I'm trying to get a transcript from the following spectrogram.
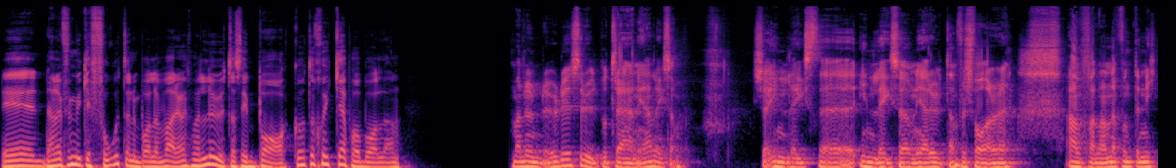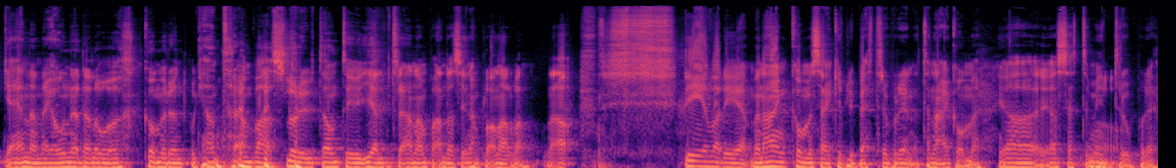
Det är, han har för mycket fot under bollen varje gång man lutar sig bakåt och skickar på bollen. Man undrar hur det ser ut på träningar liksom. Kör inläggs, inläggsövningar utan försvarare. Anfallarna får inte nicka en enda gång när Dalot kommer runt på kanten. Han bara slår ut dem till hjälptränaren på andra sidan planhalvan. Ja. Det är vad det är, men han kommer säkert bli bättre på det när den här kommer. Jag, jag sätter min ja. tro på det.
